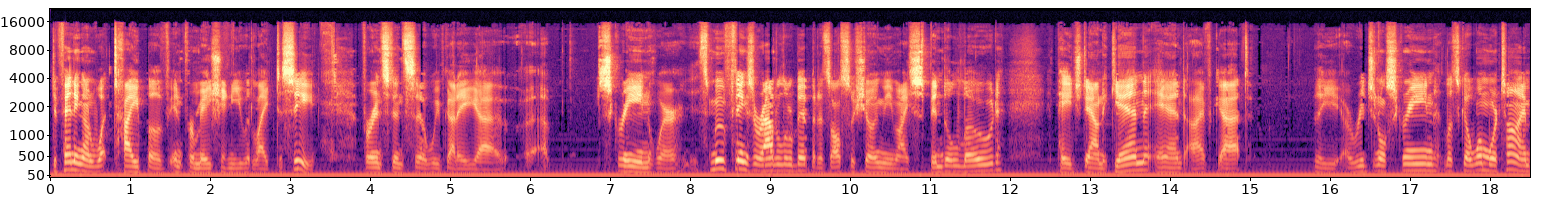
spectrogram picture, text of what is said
depending on what type of information you would like to see. For instance, uh, we've got a, uh, a, screen where it's moved things around a little bit, but it's also showing me my spindle load. Page down again, and I've got the original screen. Let's go one more time.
